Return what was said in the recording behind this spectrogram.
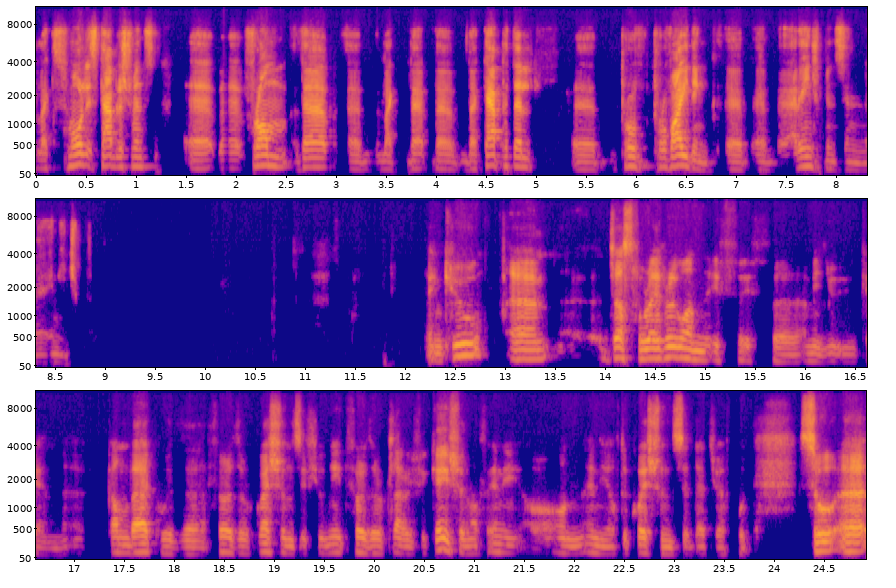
like small establishments from the like the, the the capital uh, pro providing uh, uh, arrangements in, in Egypt. Thank you. Um, just for everyone, if, if I mean, you, you can come back with uh, further questions if you need further clarification of any on any of the questions that you have put. So uh,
